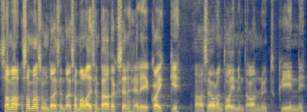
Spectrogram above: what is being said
sama, samansuuntaisen tai samanlaisen päätöksen, eli kaikki seuran toiminta on nyt kiinni.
